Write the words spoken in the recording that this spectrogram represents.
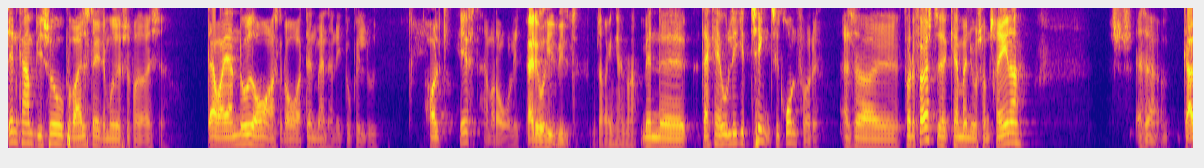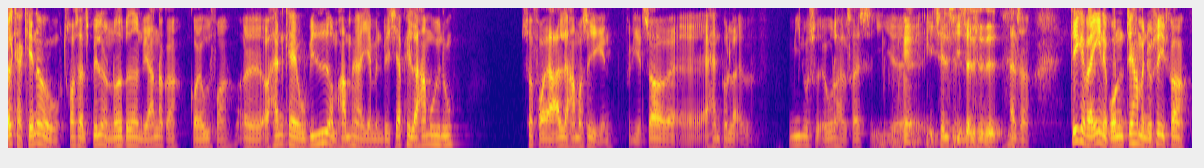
den kamp, vi så på Vejle Stadion mod FC Fredericia, der var jeg noget overrasket over, at den mand, han ikke blev pillet ud. Hold kæft, han var dårlig. Ja, det var helt vildt, så ringe han var. Men øh, der kan jo ligge ting til grund for det. Altså, øh, for det første kan man jo som træner, altså Galka kender jo trods alt spillerne noget bedre, end vi andre gør, går jeg ud fra. Øh, og han kan jo vide om ham her, jamen hvis jeg piller ham ud nu, så får jeg aldrig ham at se igen. Fordi at så øh, er han på minus 58 i, øh, i selvtillid. I selvtillid. Altså, det kan være en af grunden, det har man jo set før.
